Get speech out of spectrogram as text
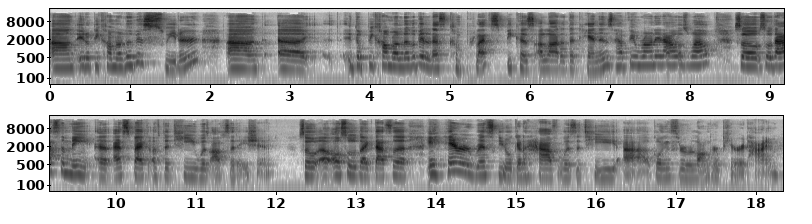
um, it'll become a little bit sweeter. And, uh, it'll become a little bit less complex because a lot of the tannins have been running out as well. So so that's the main uh, aspect of the tea with oxidation. So uh, also like that's a inherent risk you're gonna have with the tea uh, going through a longer period of time.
